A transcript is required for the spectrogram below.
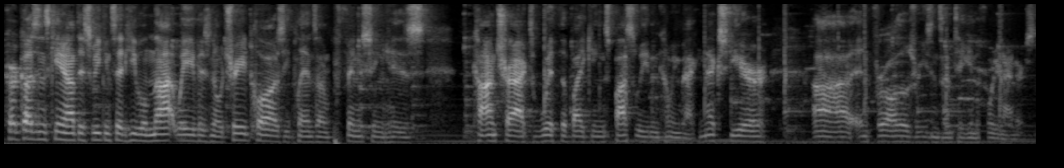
Kirk Cousins came out this week and said he will not waive his no trade clause. He plans on finishing his contract with the Vikings, possibly even coming back next year. Uh, and for all those reasons, I'm taking the 49ers.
